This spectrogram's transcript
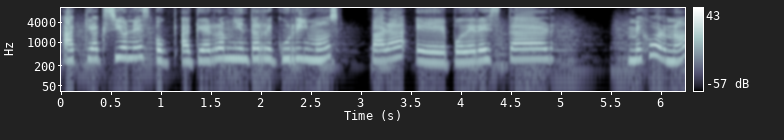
a qué acciones o a qué herramientas recurrimos para eh, poder estar mejor, ¿no?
